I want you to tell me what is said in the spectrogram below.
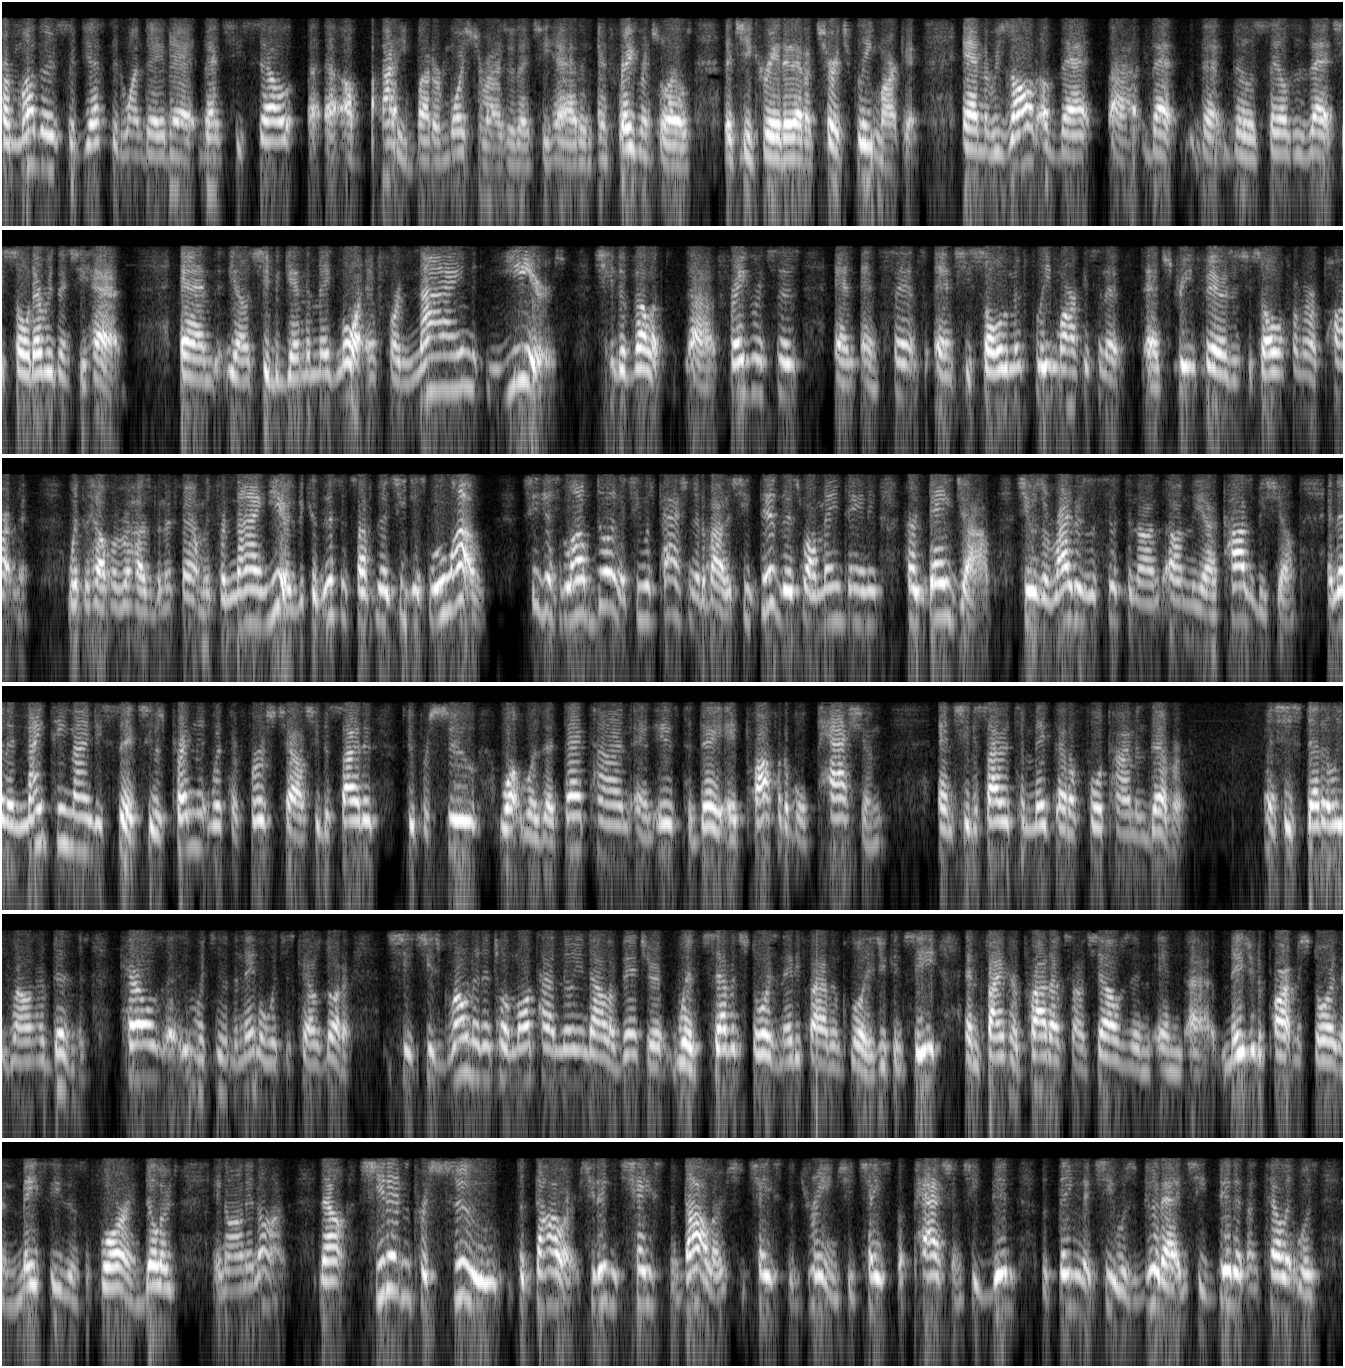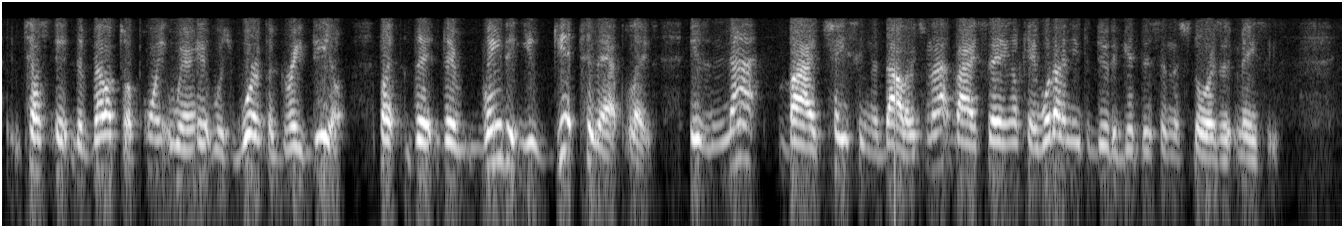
Her mother suggested one day that that she sell a, a body butter moisturizer that she had and, and fragrance oils that she created at a church flea market. And the result of that uh, that that those sales is that she sold everything she had and you know she began to make more. And for nine years, she developed uh, fragrances and and scents, and she sold them at flea markets and at, at street fairs, and she sold them from her apartment with the help of her husband and family for nine years because this is something that she just loved. She just loved doing it. She was passionate about it. She did this while maintaining her day job. She was a writer's assistant on on the uh, Cosby Show, and then in 1996, she was pregnant with her first child. She decided to pursue what was at that time and is today a profitable passion, and she decided to make that a full time endeavor. And she's steadily grown her business. Carol's, uh, which is the name of which is Carol's daughter, she, she's grown it into a multi-million dollar venture with seven stores and 85 employees. You can see and find her products on shelves in, in uh, major department stores and Macy's and Sephora and Dillard's and on and on. Now, she didn't pursue the dollar. She didn't chase the dollar. She chased the dream. She chased the passion. She did the thing that she was good at, and she did it until it was until it developed to a point where it was worth a great deal. But the the way that you get to that place is not by chasing the dollar. It's not by saying, okay, what do I need to do to get this in the stores at Macy's?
